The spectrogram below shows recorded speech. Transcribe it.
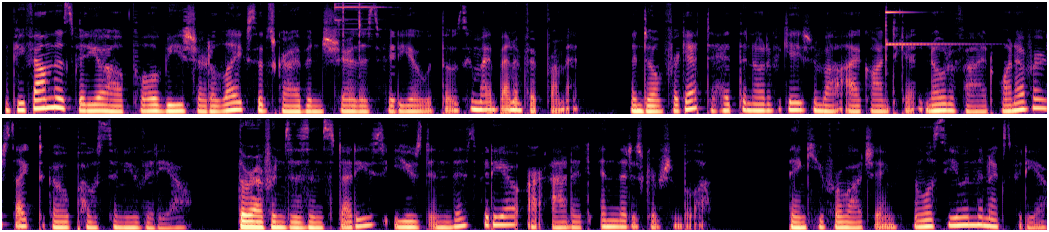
If you found this video helpful, be sure to like, subscribe, and share this video with those who might benefit from it. And don't forget to hit the notification bell icon to get notified whenever Psych2Go posts a new video. The references and studies used in this video are added in the description below. Thank you for watching, and we'll see you in the next video.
